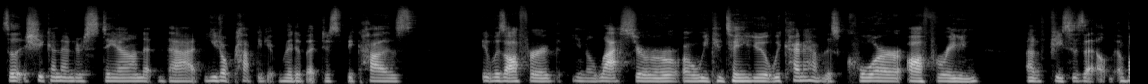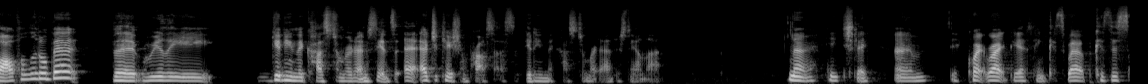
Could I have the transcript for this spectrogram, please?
so that she can understand that you don't have to get rid of it just because it was offered, you know, last year or, or we continue to, we kind of have this core offering of pieces that evolve a little bit, but really getting the customer to understand it's an education process of getting the customer to understand that. No, hugely. Um, quite rightly, I think, as well, because there's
